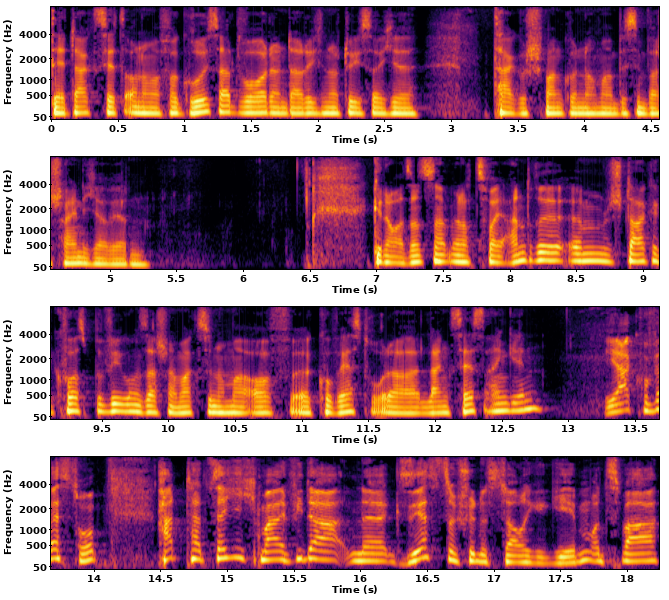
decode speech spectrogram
der DAX jetzt auch nochmal vergrößert wurde und dadurch natürlich solche Tagesschwankungen nochmal ein bisschen wahrscheinlicher werden. Genau, ansonsten hatten wir noch zwei andere ähm, starke Kursbewegungen. Sascha, magst du nochmal auf äh, Covestro oder Lanxess eingehen? Ja, Covestro hat tatsächlich mal wieder eine sehr so schöne Story gegeben. Und zwar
